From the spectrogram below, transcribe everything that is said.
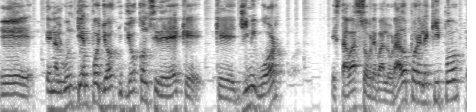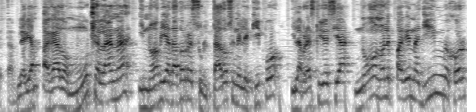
Eh, en algún tiempo yo, yo consideré que, que Jimmy Ward estaba sobrevalorado por el equipo, le habían pagado mucha lana y no había dado resultados en el equipo. Y la verdad es que yo decía, no, no le paguen a Jim, mejor,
